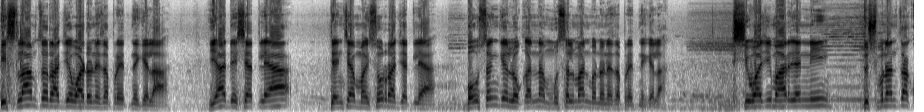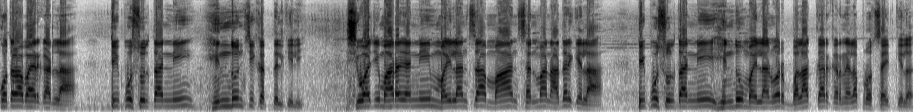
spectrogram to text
इस्लामचं राज्य वाढवण्याचा प्रयत्न केला. या देशातल्या त्यांच्या मैसूर राज्यातल्या बहुसंख्य लोकांना मुसलमान बनवण्याचा प्रयत्न केला. शिवाजी महाराजांनी दुश्मनांचा खोतळा बाहेर काढला. टिपू सुलताननी हिंदूंची कत्तल केली. शिवाजी महाराजांनी महिलांचा मान सन्मान आदर केला. टिपू सुलताननी हिंदू महिलांवर बलात्कार करण्याला प्रोत्साहित केलं.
